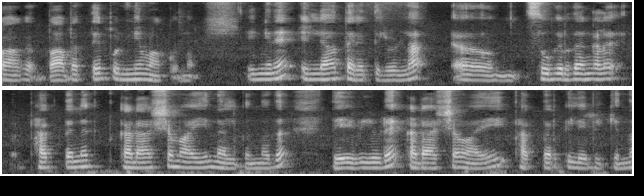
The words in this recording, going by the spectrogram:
പാക പാപത്തെ പുണ്യമാക്കുന്നു. ഇങ്ങനെ എല്ലാ തരത്തിലുള്ള സുഹൃതങ്ങൾ ഭക്തന് കടാക്ഷമായി നൽകുന്നത് ദേവിയുടെ കടാക്ഷമായി ഭക്തർക്ക് ലഭിക്കുന്ന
